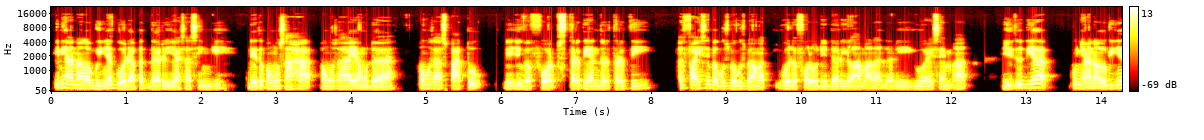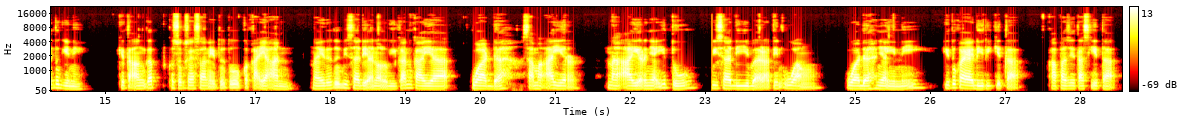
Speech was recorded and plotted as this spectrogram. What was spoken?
Ini analoginya gue dapet dari Yasa Singgi. Dia itu pengusaha, pengusaha yang udah pengusaha sepatu. Dia juga Forbes 30 under 30. Advice-nya bagus-bagus banget. Gue udah follow dia dari lama lah, dari gue SMA. Jadi itu dia punya analoginya tuh gini. Kita anggap kesuksesan itu tuh kekayaan. Nah itu tuh bisa dianalogikan kayak wadah sama air. Nah airnya itu bisa diibaratin uang. Wadahnya ini itu kayak diri kita kapasitas kita.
